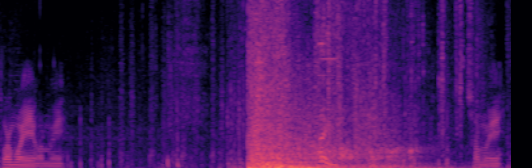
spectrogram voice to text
One way, one way. Hey. One way.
